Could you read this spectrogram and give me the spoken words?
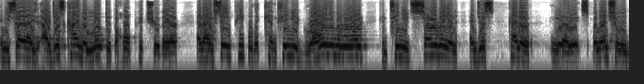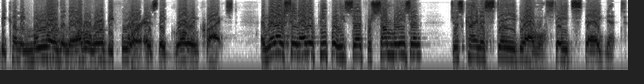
And he said, I, I just kind of looked at the whole picture there. and I've seen people that continued growing in the Lord, continued serving, and, and just kind of you know, exponentially becoming more than they ever were before as they grow in Christ. And then I've seen other people, he said, for some reason, just kind of stayed level, stayed stagnant,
